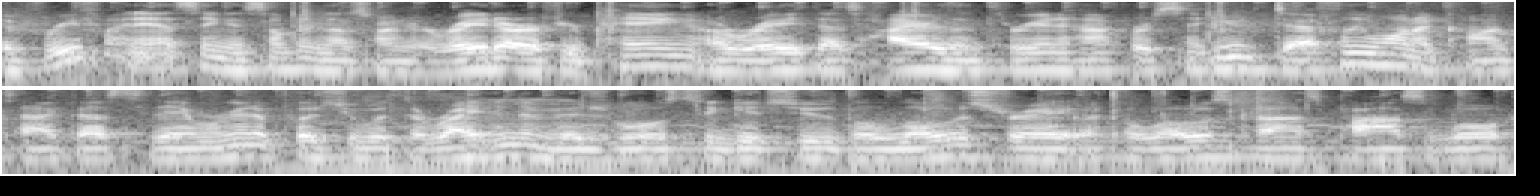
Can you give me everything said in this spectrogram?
if refinancing is something that's on your radar, if you're paying a rate that's higher than 3.5%, you definitely want to contact us today, and we're going to put you with the right individuals to get you the lowest rate at the lowest cost possible,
